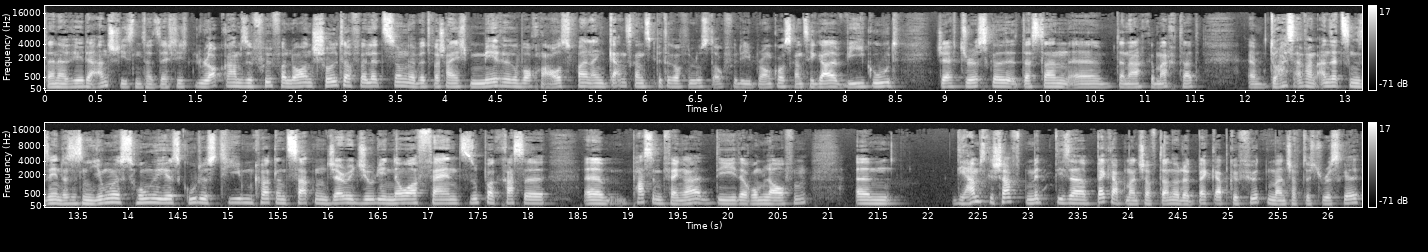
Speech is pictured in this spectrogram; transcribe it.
deiner Rede anschließen tatsächlich. Locker haben sie früh verloren, Schulterverletzung, er wird wahrscheinlich mehrere Wochen ausfallen. Ein ganz, ganz bitterer Verlust auch für die Broncos, ganz egal, wie gut Jeff Driscoll das dann äh, danach gemacht hat. Ähm, du hast einfach in Ansätzen gesehen, das ist ein junges, hungriges, gutes Team. Kirtland Sutton, Jerry Judy, Noah Fant, super krasse äh, Passempfänger, die da rumlaufen. Ähm, die haben es geschafft, mit dieser Backup-Mannschaft dann oder Backup-geführten Mannschaft durch Driscoll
